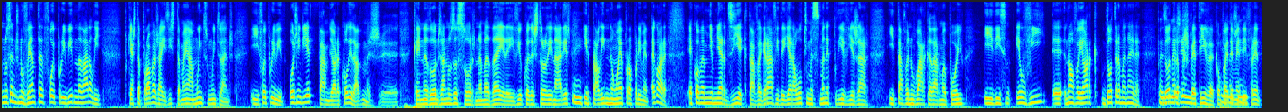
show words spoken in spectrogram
nos anos 90 foi proibido nadar ali porque esta prova já existe também há muitos, muitos anos e foi proibido. Hoje em dia está melhor a qualidade, mas uh, quem nadou já nos Açores, na Madeira e viu coisas extraordinárias, Sim. ir para ali não é propriamente. Agora, é como a minha mulher dizia que estava grávida e era a última semana que podia viajar e estava no barco a dar-me apoio e disse-me: Eu vi uh, Nova York de outra maneira, pois de outra perspectiva, completamente imagino. diferente.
